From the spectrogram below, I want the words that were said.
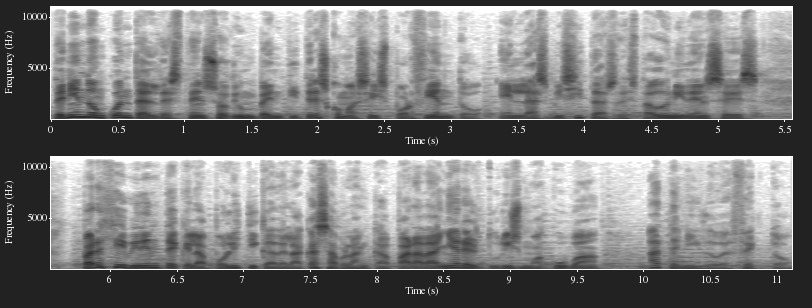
Teniendo en cuenta el descenso de un 23,6% en las visitas de estadounidenses, parece evidente que la política de la Casa Blanca para dañar el turismo a Cuba ha tenido efecto.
